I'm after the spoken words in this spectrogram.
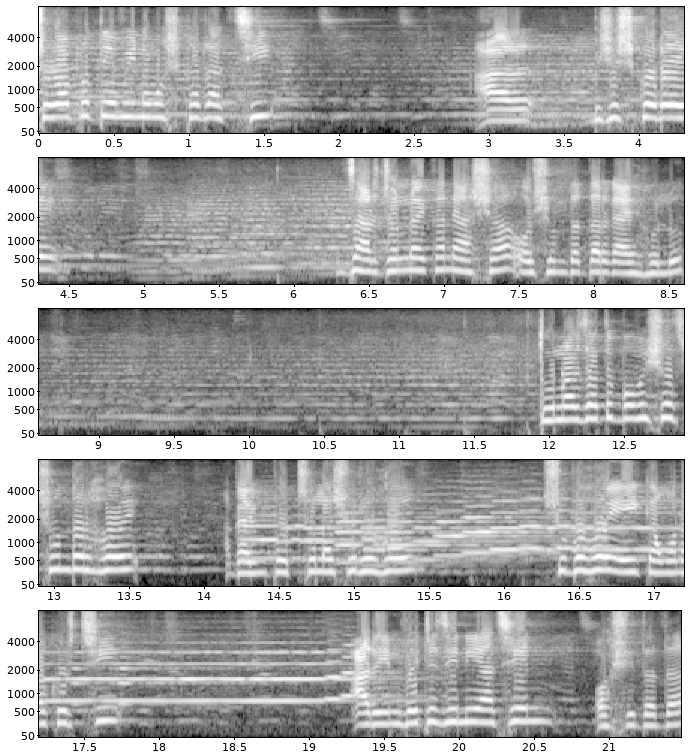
সবার প্রতি আমি নমস্কার রাখছি। আর বিশেষ করে যার জন্য এখানে আসা অসীম দাদার গায়ে হলুদ। তোনার যাতে ভবিষ্যৎ সুন্দর হয়, আগামী পথ চলা শুরু হয়, শুভ হয় এই কামনা করছি। আর ইনভাইটে যিনি আছেন অসি দাদা।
